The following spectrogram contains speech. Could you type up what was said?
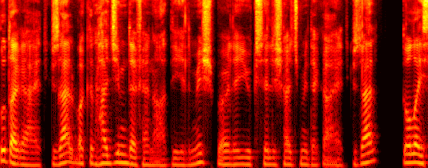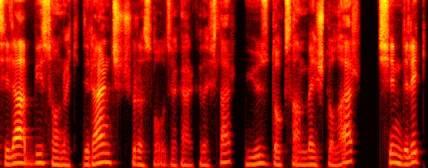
Bu da gayet güzel. Bakın hacim de fena değilmiş. Böyle yükseliş hacmi de gayet güzel. Dolayısıyla bir sonraki direnç şurası olacak arkadaşlar. 195 dolar. Şimdilik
